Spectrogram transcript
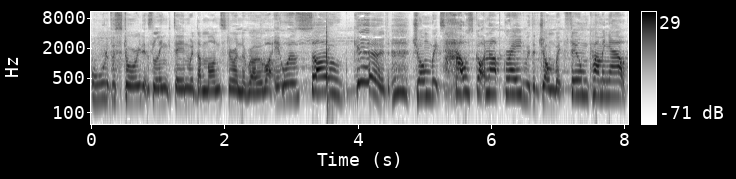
All of the story that's linked in with the monster and the robot. It was so good. John Wick's house got an upgrade with the John Wick film coming out,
